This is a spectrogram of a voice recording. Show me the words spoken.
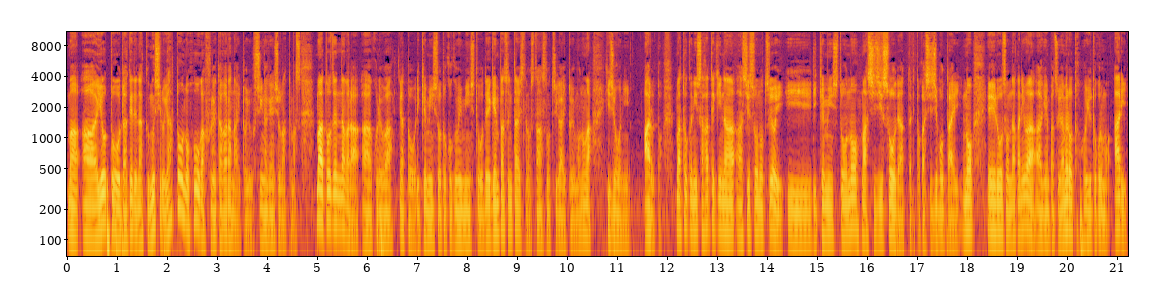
まあ、与党だけでなくむしろ野党の方が触れたがらないという不思議な現象になっています。まあ、当然ながらあこれは野党立憲民主党と国民民主党で原発に対してのスタンスの違いというものが非常にあると、まあ、特に左派的な思想の強い立憲民主党の、まあ、支持層であったりとか支持母体の、え、労組の中には原発をやめろというところもあり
